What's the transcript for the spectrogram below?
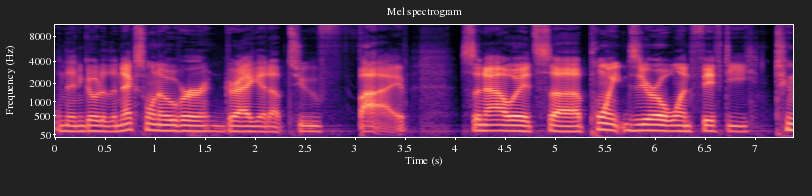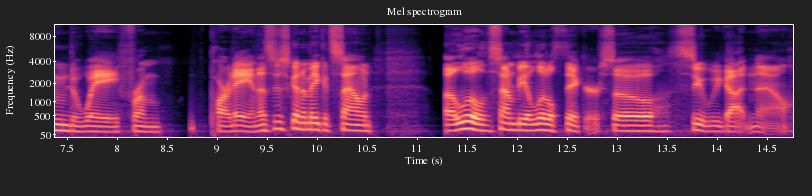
And then go to the next one over, drag it up to 5. So now it's uh, 0.0150 tuned away from part A. And that's just going to make it sound a little, sound be a little thicker. So see what we got now.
